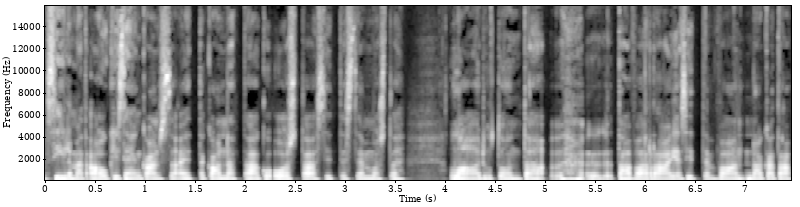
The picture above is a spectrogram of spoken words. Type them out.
silmät auki sen kanssa, että kannattaako ostaa sitten semmoista laadutonta tavaraa ja sitten vaan nakata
